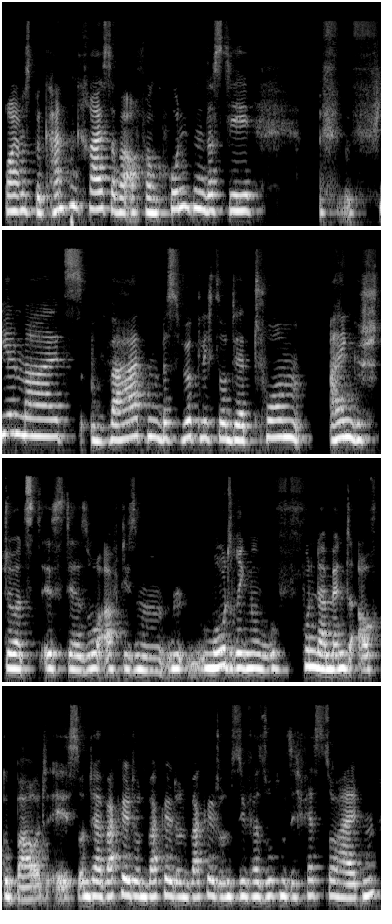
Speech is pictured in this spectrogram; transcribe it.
Freundesbekanntenkreis, aber auch von Kunden, dass die vielmals warten, bis wirklich so der Turm eingestürzt ist, der so auf diesem modrigen Fundament aufgebaut ist und der wackelt und wackelt und wackelt und sie versuchen sich festzuhalten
